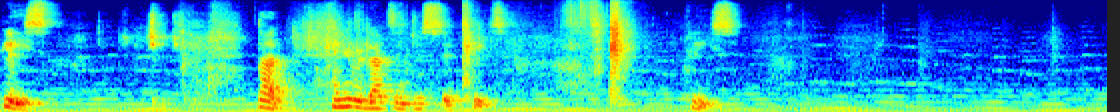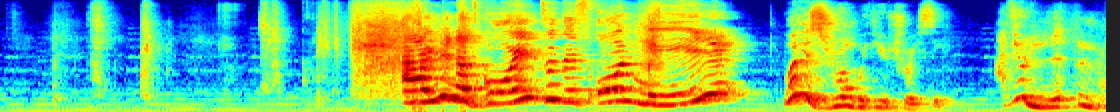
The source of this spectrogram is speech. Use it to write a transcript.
Please. Dad, can you relax and just sit, please? Please. Are you not going to disown me? What is wrong with you, Tracy? Have you,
